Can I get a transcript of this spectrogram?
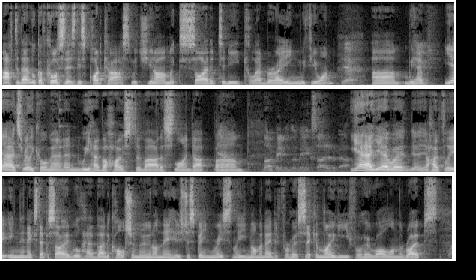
after that, look, of course, there's this podcast, which you know I'm excited to be collaborating with you on. Yeah. Um, we have, yeah, it's really cool, man, and we have a host of artists lined up. Yeah. Um, a lot of people to be excited about. Yeah, yeah. We're hopefully in the next episode we'll have uh, Nicole Chamoun on there, who's just been recently nominated for her second Logie for her role on The Ropes. Wow.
